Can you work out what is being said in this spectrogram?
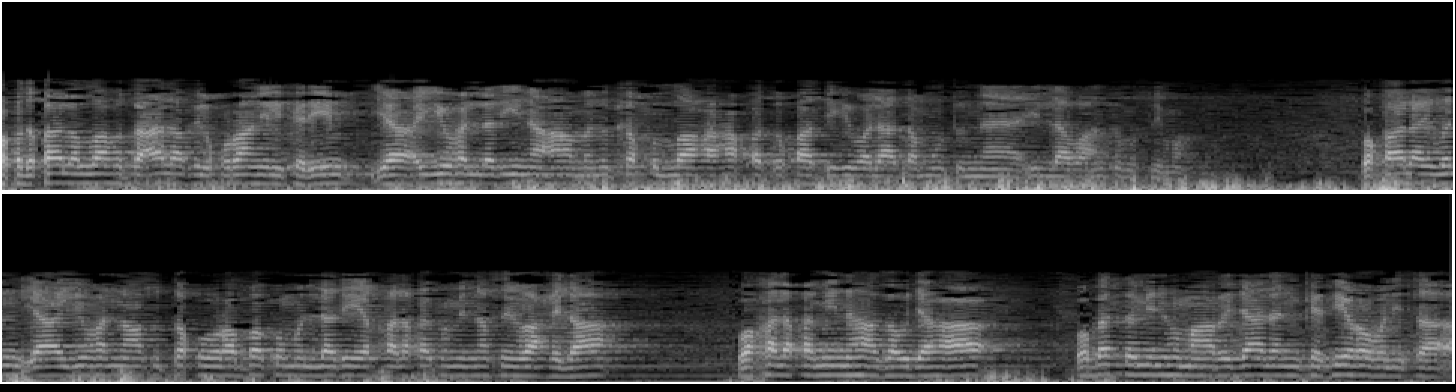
فقد قال الله تعالى في القرآن الكريم يا أيها الذين آمنوا اتقوا الله حق تقاته ولا تموتن إلا وأنتم مسلمون. وقال أيضا يا أيها الناس اتقوا ربكم الذي خلقكم من نفس واحدة وخلق منها زوجها وبث منهما رجالا كثيرا ونساء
